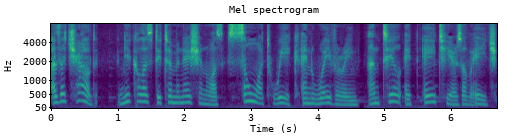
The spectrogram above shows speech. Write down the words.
As a child, Nikola's determination was somewhat weak and wavering until at eight years of age,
